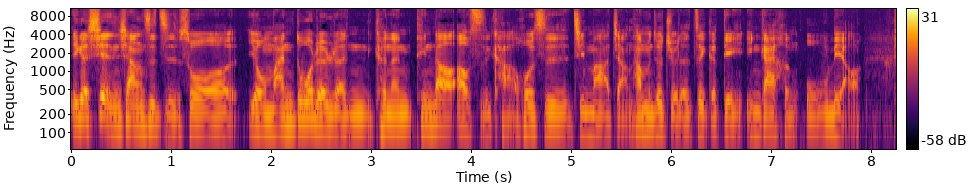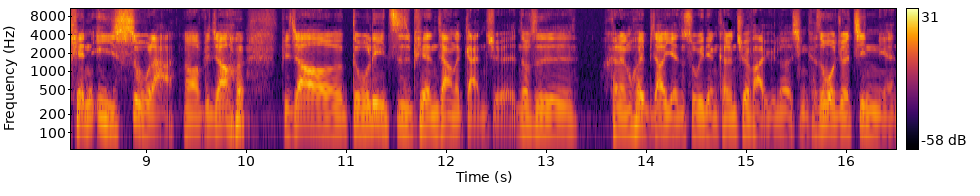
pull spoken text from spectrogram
一个现象，是指说有蛮多的人可能听到奥斯卡或是金马奖，他们就觉得这个电影应该很无聊，偏艺术啦，哦，比较 比较独立制片这样的感觉，都是可能会比较严肃一点，可能缺乏娱乐性。可是我觉得近年。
